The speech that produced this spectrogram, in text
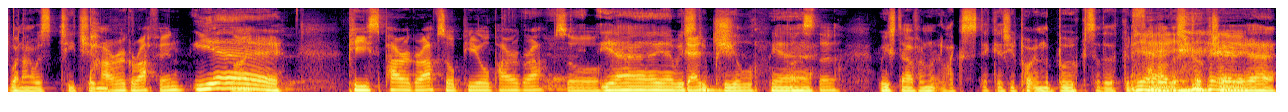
when I was teaching, Paragraphing, yeah. Piece paragraphs or peel paragraphs or yeah, yeah, we used to do peel. Yeah, that's the We used to have um, like stickers you'd put in the book so they could Yeah, follow the yeah. structure. Yeah.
